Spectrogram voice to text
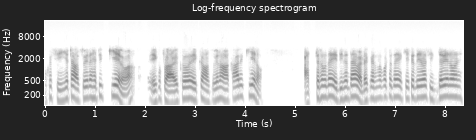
ඔක 100ට අසු වෙන හැටි කියනවා. ඒක ප්‍රායෝගිකව ඒක අසු වෙන ආකාරය කියනවා. ඇත්තටම දැන් එදිනදා වැඩ කරනකොට දැන් එක එක දේවල් සිද්ධ වෙනවානේ.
